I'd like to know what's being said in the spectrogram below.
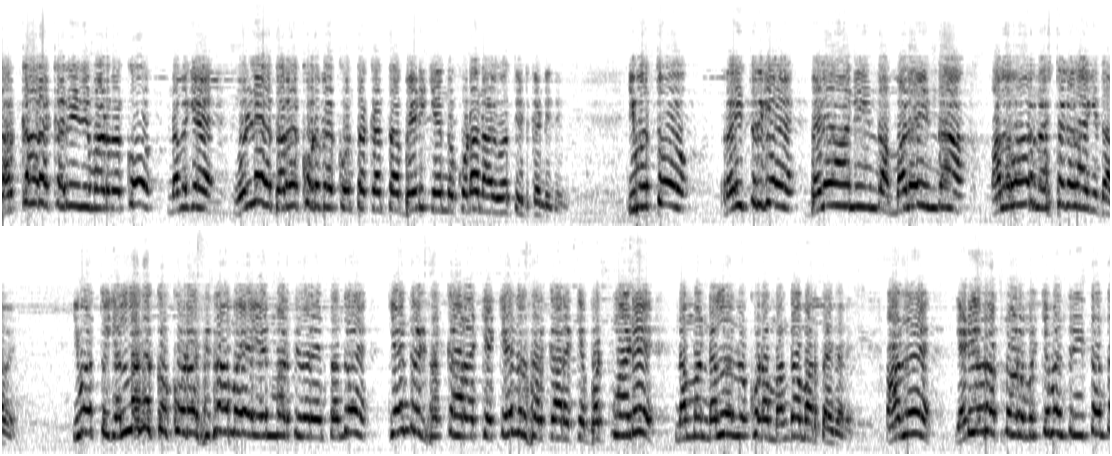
ಸರ್ಕಾರ ಖರೀದಿ ಮಾಡಬೇಕು, ನಮಗೆ ಒಳ್ಳೆಯ ದರ ಕೊಡಬೇಕು ಅಂತಕ್ಕಂಥ ಬೇಡಿಕೆಯನ್ನು ಕೂಡ ನಾವು ಇವತ್ತು ಇಟ್ಕೊಂಡಿದ್ದೀವಿ. ಇವತ್ತು ರೈತರಿಗೆ ಬೆಳೆ ಹಾನಿಯಿಂದ, ಮಳೆಯಿಂದ ಹಲವಾರು ನಷ್ಟಗಳಾಗಿದ್ದಾವೆ. ಇವತ್ತು ಎಲ್ಲದಕ್ಕೂ ಕೂಡ ಸಿದ್ದರಾಮಯ್ಯ ಏನ್ ಮಾಡ್ತಿದ್ದಾರೆ ಅಂತಂದ್ರೆ ಕೇಂದ್ರ ಸರ್ಕಾರಕ್ಕೆ ಕೇಂದ್ರ ಸರ್ಕಾರಕ್ಕೆ ಬಟ್ ಮಾಡಿ ನಮ್ಮನ್ನೆಲ್ಲರನ್ನು ಕೂಡ ಮಂಗ ಮಾಡ್ತಾ ಇದ್ದಾರೆ. ಆದ್ರೆ ಯಡಿಯೂರಪ್ಪನವರು ಮುಖ್ಯಮಂತ್ರಿ ಇದ್ದಂತ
